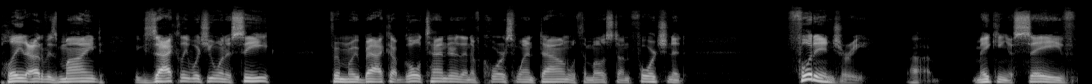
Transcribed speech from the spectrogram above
played out of his mind, exactly what you want to see from a backup goaltender. Then, of course, went down with the most unfortunate foot injury, uh, making a save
